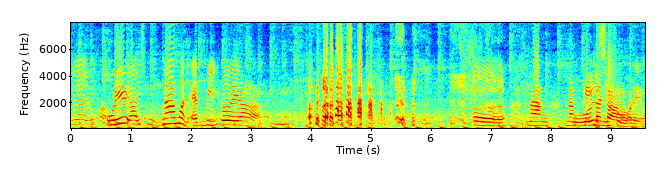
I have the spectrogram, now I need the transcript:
เนี่ยลูกค้าอุ๊ยลายสวยหน้าเหมือนแอดวีเลยอะเออนางนางโอ้เก๊ยร้านนี้ชาสวยมาแล้ว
